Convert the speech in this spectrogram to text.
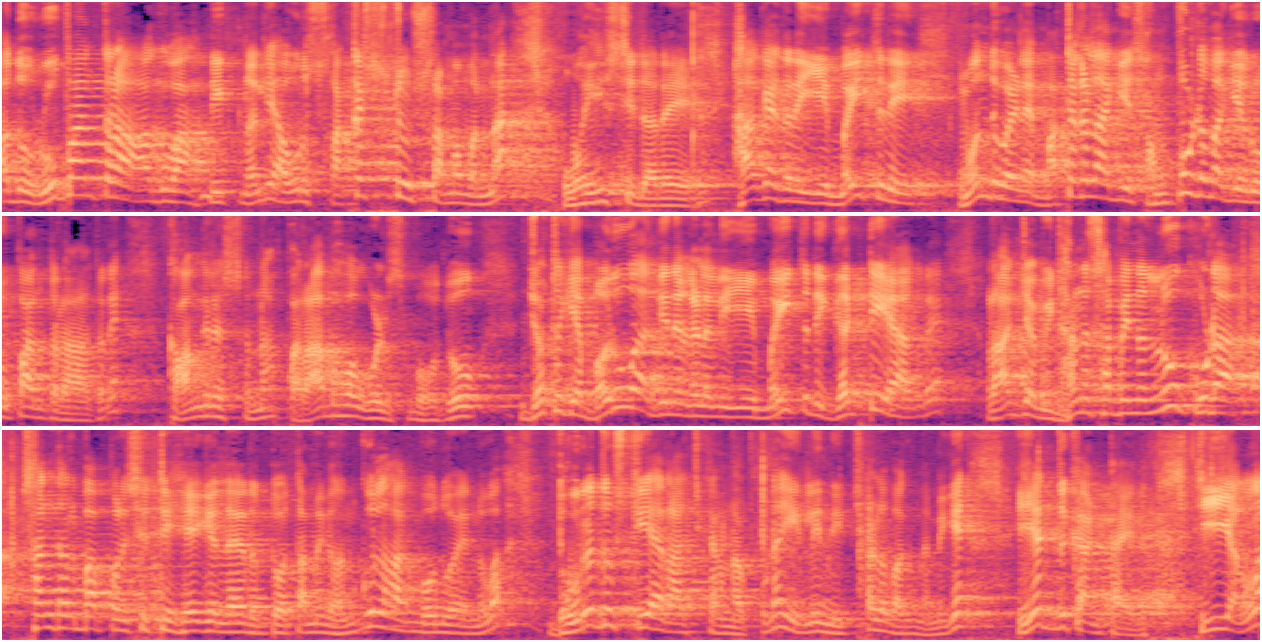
ಅದು ರೂಪಾಂತರ ಆಗುವ ನಿಟ್ಟಿನಲ್ಲಿ ಅವರು ಸಾಕಷ್ಟು ಶ್ರಮವನ್ನು ವಹಿಸಿದ್ದಾರೆ ಹಾಗಾದರೆ ಈ ಮೈತ್ರಿ ಒಂದು ವೇಳೆ ಮತಗಳಾಗಿ ಸಂಪೂರ್ಣವಾಗಿ ರೂಪಾಂತರ ಆದರೆ ಕಾಂಗ್ರೆಸ್ಸನ್ನು ಪರಾಭವಗೊಳಿಸಬಹುದು. ಜೊತೆಗೆ ಬರುವ ದಿನಗಳಲ್ಲಿ ಈ ಮೈತ್ರಿ ಗಟ್ಟಿಯಾದರೆ ರಾಜ್ಯ ವಿಧಾನಸಭೆಯಲ್ಲೂ ಕೂಡ ಸಂದರ್ಭ ಪರಿಸ್ಥಿತಿ ಹೇಗೆಲ್ಲ ಇರುತ್ತೋ ತಮಗೆ ಅನುಕೂಲ ಆಗ್ಬೋದು ಎನ್ನುವ ದೂರದೃಷ್ಟಿಯ ರಾಜಕಾರಣ ಕೂಡ ಇಲ್ಲಿ ನಿಚ್ಚಳವಾಗಿ ನಮಗೆ ಎದ್ದು ಕಾಣ್ತಾ ಇದೆ. ಈ ಎಲ್ಲ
